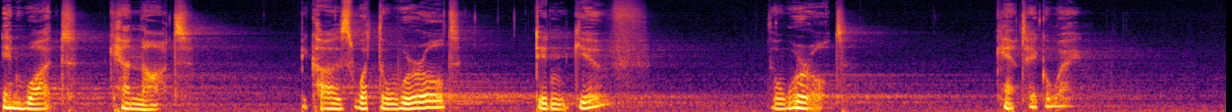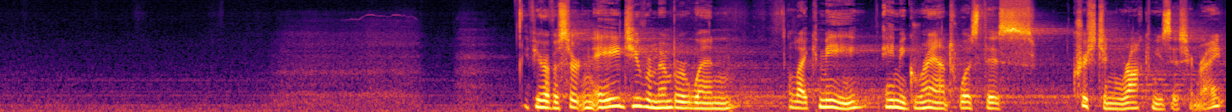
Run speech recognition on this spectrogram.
in what cannot. Because what the world didn't give, the world can't take away. If you're of a certain age, you remember when, like me, Amy Grant was this Christian rock musician, right?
